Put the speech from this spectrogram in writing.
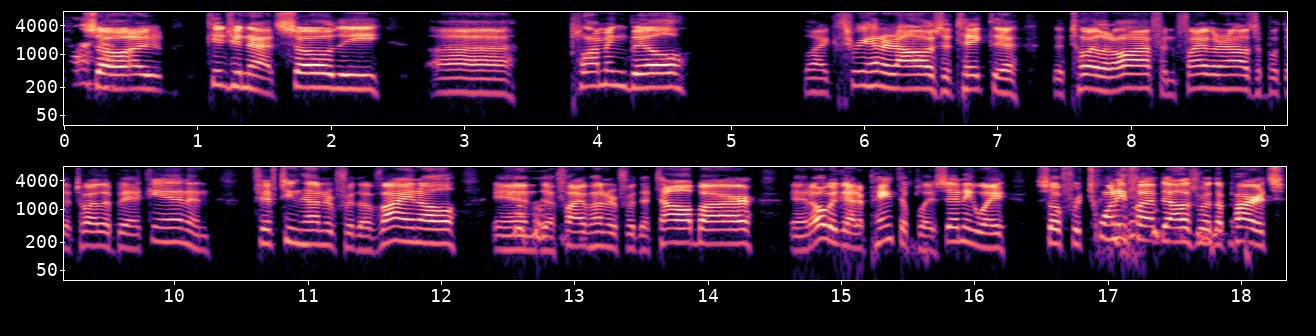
so I kid you not. So the uh, plumbing bill like three hundred dollars to take the the toilet off, and five hundred dollars to put the toilet back in, and fifteen hundred for the vinyl, and uh, five hundred for the towel bar, and oh, we got to paint the place anyway. So for twenty five dollars worth of parts,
